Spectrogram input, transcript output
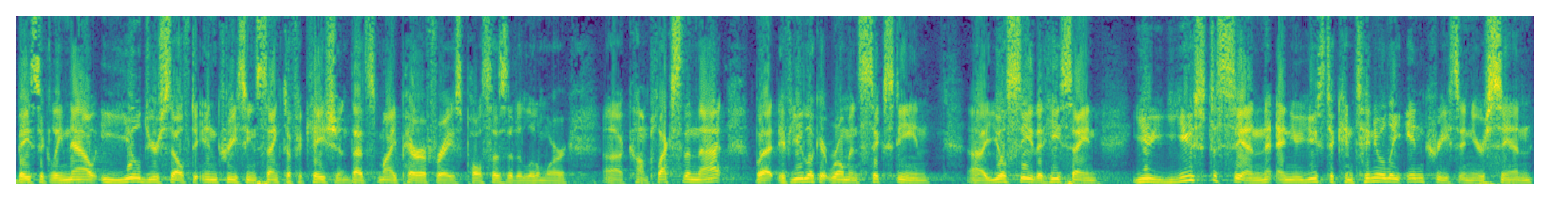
basically now yield yourself to increasing sanctification. That's my paraphrase. Paul says it a little more uh, complex than that. But if you look at Romans 16, uh, you'll see that he's saying, you used to sin and you used to continually increase in your sin.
